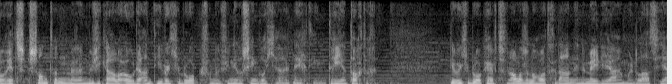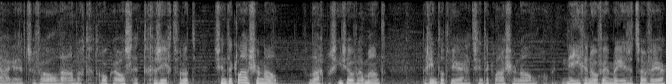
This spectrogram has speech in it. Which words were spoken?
Maurits Santen met een muzikale ode aan Diewertje Blok van een vinylsingeltje uit 1983. Diewertje Blok heeft van alles en nog wat gedaan in de media, maar de laatste jaren heeft ze vooral de aandacht getrokken als het gezicht van het Sinterklaasjournaal. Vandaag precies over een maand begint dat weer, het Sinterklaasjournaal. Op 9 november is het zover.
